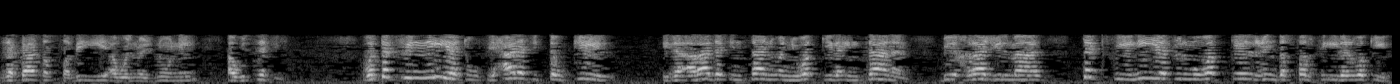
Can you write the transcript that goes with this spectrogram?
زكاة الصبي أو المجنون أو السفي وتكفي النية في حالة التوكيل. إذا أراد الإنسان أن يوكل إنسانا بإخراج المال تكفي نية الموكل عند الصرف إلى الوكيل.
